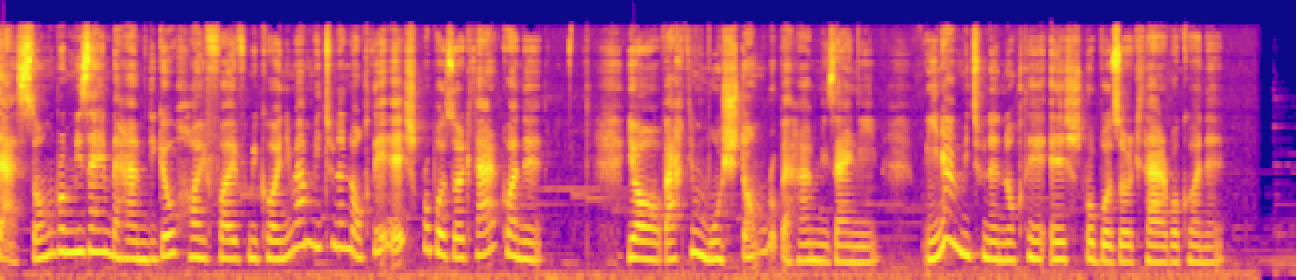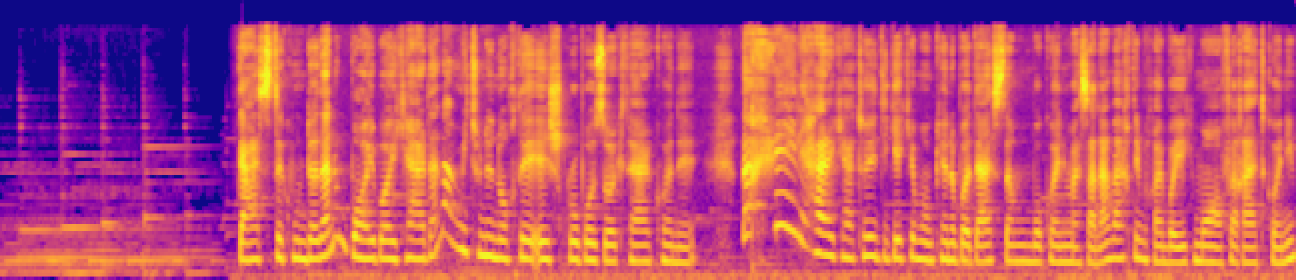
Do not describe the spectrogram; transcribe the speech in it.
دستامون رو می‌زنیم به همدیگه و های فایو می‌کنیم. هم می‌تونه نقطه عشق رو بزرگتر کنه. یا وقتی مشتام رو به هم می‌زنیم اینم می‌تونه نقطه عشق رو بزرگتر بکنه. دست تکون دادن و بای بای کردن هم می‌تونه نقطه عشق رو بزرگتر کنه. و خیلی حرکت های دیگه که ممکنه با دستمون بکنیم. مثلا وقتی می‌خوایم با یک موافقت کنیم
